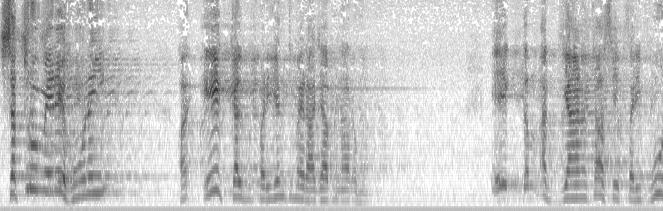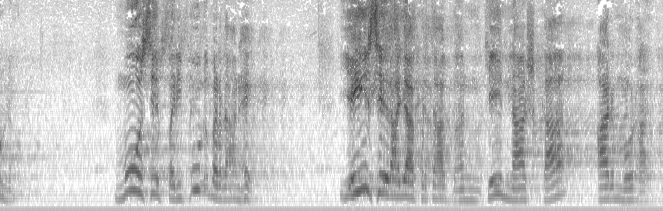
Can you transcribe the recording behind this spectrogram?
शत्रु मेरे हो नहीं और एक कल्प पर्यंत मैं राजा बना रहूँ। एकदम अज्ञानता से परिपूर्ण, मोह से परिपूर्ण वरदान है। यहीं से राजा प्रताप भानु के नाश का आरंभ हो रहा है।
